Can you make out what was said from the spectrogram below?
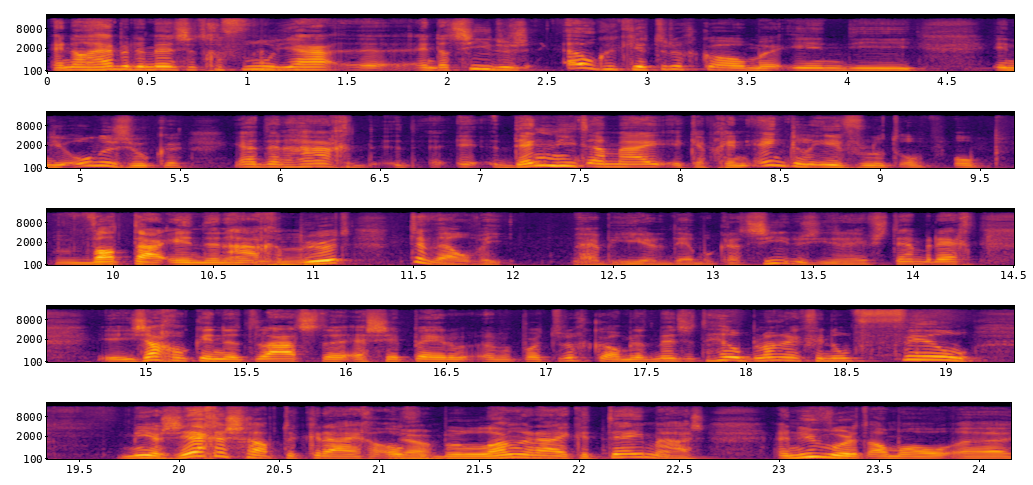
En dan hebben de mensen het gevoel, ja, eh, en dat zie je dus elke keer terugkomen in die, in die onderzoeken. Ja, Den Haag, eh, denk niet aan mij, ik heb geen enkele invloed op, op wat daar in Den Haag gebeurt. Terwijl we, we hebben hier een democratie, dus iedereen heeft stemrecht. Je zag ook in het laatste SCP-rapport terugkomen dat mensen het heel belangrijk vinden om veel meer zeggenschap te krijgen over Ja. belangrijke thema's. En nu wordt het allemaal eh,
